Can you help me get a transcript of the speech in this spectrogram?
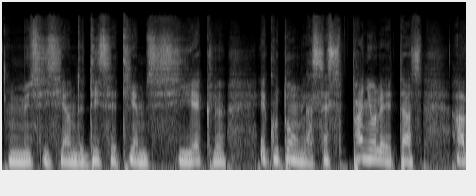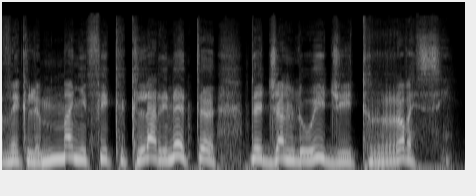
musicien du XVIIe siècle. Écoutons las Espagnoletas avec le magnifique clarinette de Gianluigi Trovessi.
